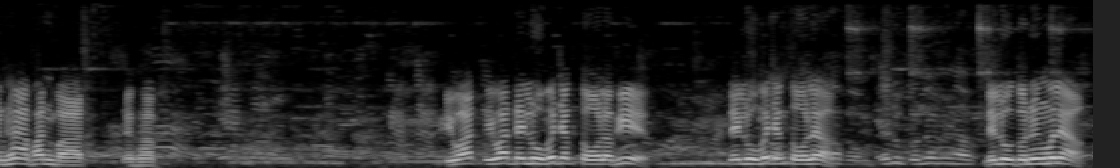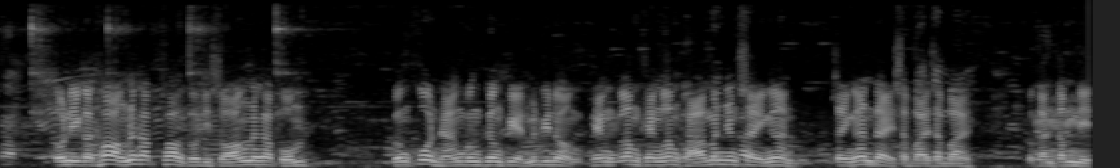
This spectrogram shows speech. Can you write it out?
45,000 บาทนะครับพี่วัดพี่วัดได้ลูกมาจากโตแล้วพี่ ได้ลูกมาจากโตแล้ว ครับผมได้ลูกตัวนึงครับ ได้ลูกตัวหนึงมาแล้วครับตัวนี้ก็ท้องนะครับท้องตัวที่สองนะครับผม เบื้องโค่นหางเบื้องเครื่องเพศมันพี่น้องแข้งลำแข้งลำขา มันยังใส่งานใส่งานได้สบายสบายประกันตำหนิ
